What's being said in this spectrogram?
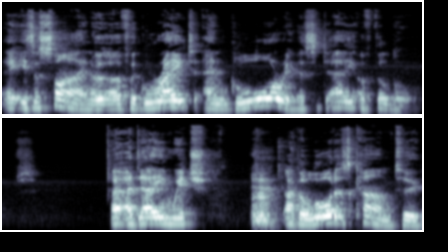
is a sign of the great and glorious day of the Lord. A day in which the Lord has come to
